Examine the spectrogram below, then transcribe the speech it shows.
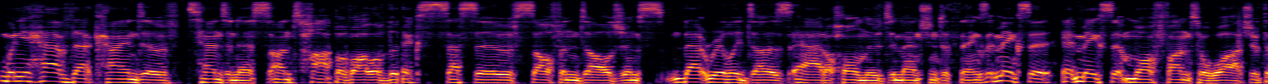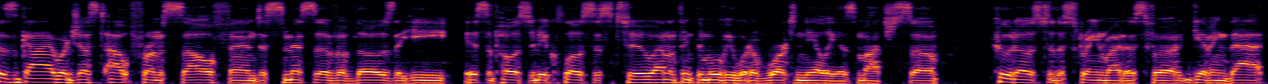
when you have that kind of tenderness on top of all of the excessive self-indulgence, that really does add a whole new dimension to things. It makes it it makes it more fun to watch. If this guy were just out for himself and dismissive of those that he is supposed to be closest to, I don't think the movie would have worked nearly as much. So kudos to the screenwriters for giving that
